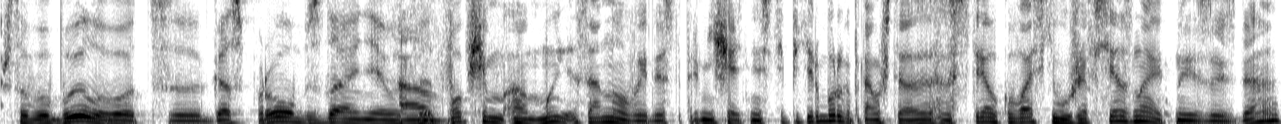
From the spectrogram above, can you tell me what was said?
чтобы был вот э, Газпром здание. Вот А, это. В общем, а, мы за новые достопримечательности Петербурга, потому что стрелку Васьки уже все знают наизусть, да?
